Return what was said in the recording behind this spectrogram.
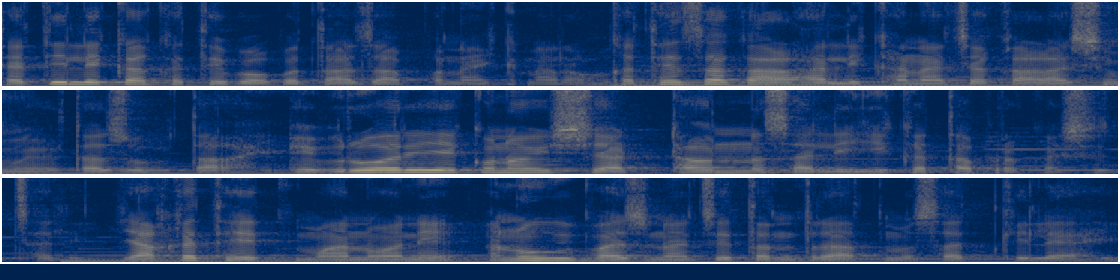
त्यातील एका कथेबाबत आज आपण ऐकणार आहोत. कथेचा काळ हा लिखाणाच्या काळाशी मिळता जुळता आहे. फेब्रुवारी एकोणावीसशे अठ्ठावन्न साली ही कथा प्रकाशित झाली. या कथेत मानवाने अणुविभाजनाचे तंत्र आत्मसात केले आहे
